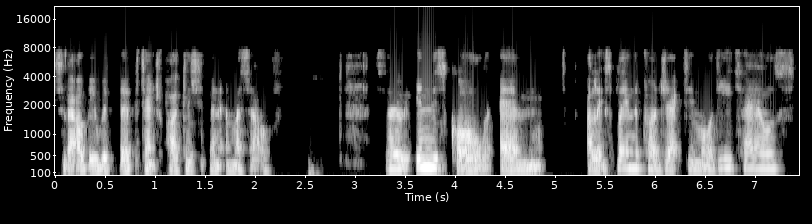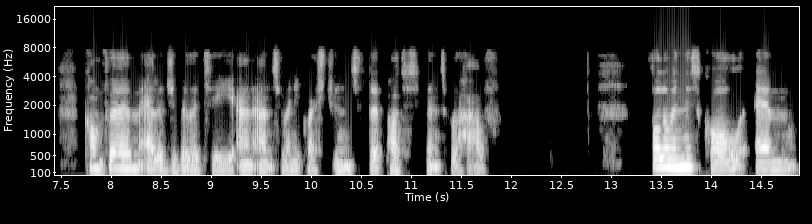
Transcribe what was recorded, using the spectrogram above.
So that'll be with the potential participant and myself. So in this call, um, I'll explain the project in more details, confirm eligibility and answer any questions that participants will have. Following this call, um,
